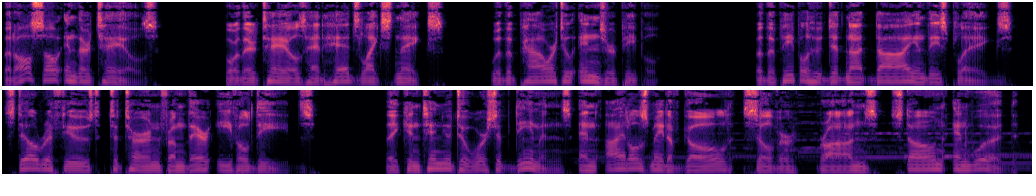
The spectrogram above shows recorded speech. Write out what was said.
but also in their tails, for their tails had heads like snakes, with the power to injure people. But the people who did not die in these plagues still refused to turn from their evil deeds. They continued to worship demons and idols made of gold, silver, bronze, stone, and wood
